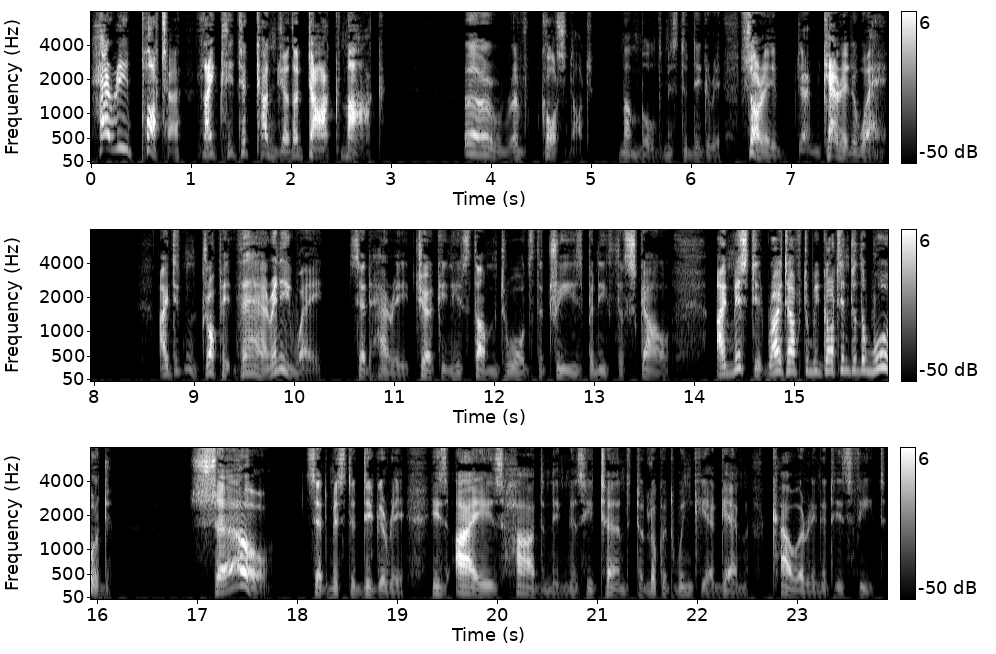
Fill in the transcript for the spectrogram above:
Harry Potter likely to conjure the dark mark? Oh, of course not, mumbled Mr. Diggory. Sorry, uh, I'm carried away. I didn't drop it there, anyway, said Harry, jerking his thumb towards the trees beneath the skull. I missed it right after we got into the wood. So, said Mr. Diggory, his eyes hardening as he turned to look at Winky again, cowering at his feet.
